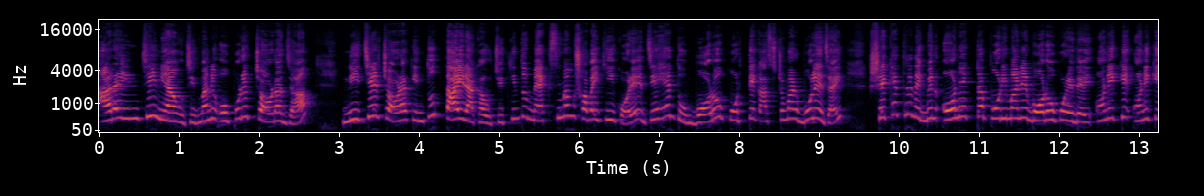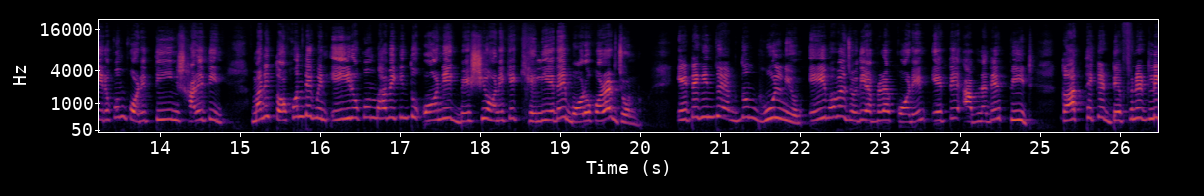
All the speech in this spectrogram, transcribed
আড়াই ইঞ্চি নেওয়া উচিত। মানে ওপরের চওড়া যা নিচের চওড়া কিন্তু তাই রাখা উচিত। কিন্তু ম্যাক্সিমাম সবাই কি করে? যেহেতু বড় করতে কাস্টমার বলে যায়, সেক্ষেত্রে দেখবেন অনেকটা পরিমাণে বড় করে দেয়। অনেকে অনেকে এরকম করে তিন, সাড়ে তিন। মানে তখন দেখবেন এই রকম ভাবে কিন্তু অনেক বেশি অনেকে খেলিয়ে দেয় বড় করার জন্য। এটা কিন্তু একদম ভুল নিয়ম। এইভাবে যদি আপনারা করেন, এতে আপনাদের পিঠ, কাঁধ থেকে ডেফিনেটলি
